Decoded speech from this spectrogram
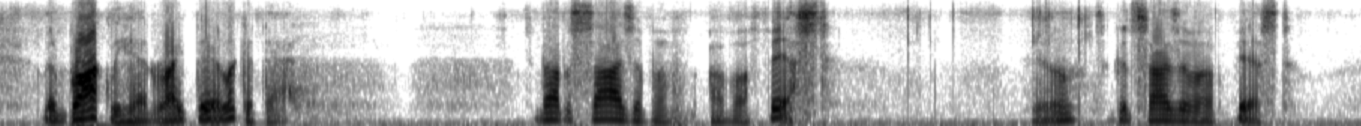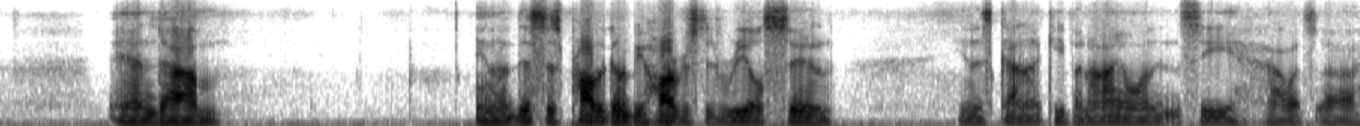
the broccoli head right there, look at that. It's about the size of a, of a fist. You know, it's a good size of a fist. And, um, you know, this is probably going to be harvested real soon. You just kind of keep an eye on it and see how it's, uh,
